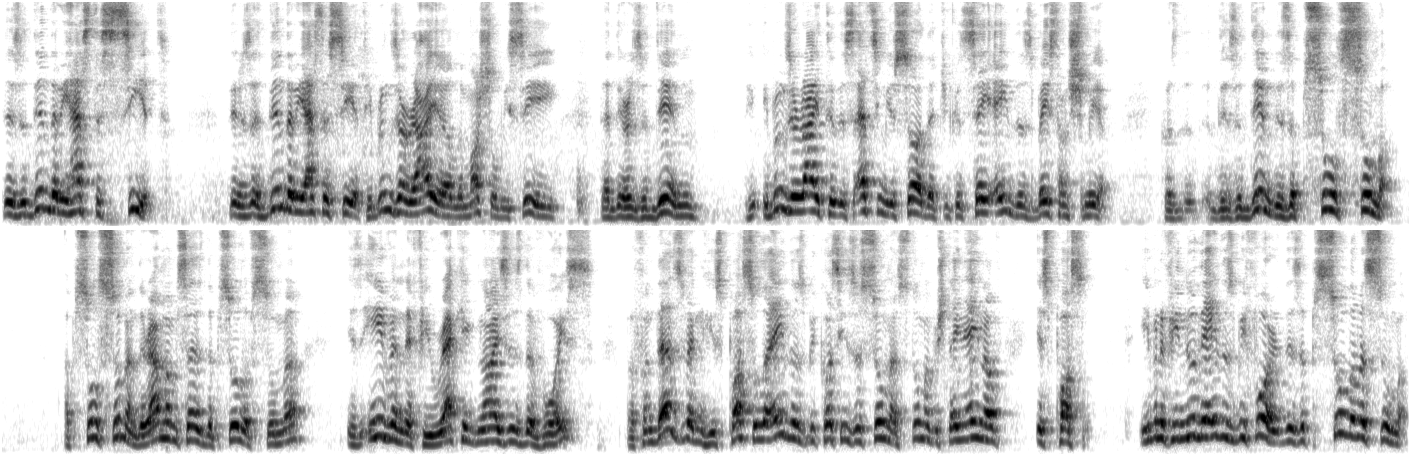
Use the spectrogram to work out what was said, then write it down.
there's a din that he has to see it. There's a din that he has to see it. He brings a raya, Lemashal, we see that there's a din, he, brings a right to this etzim you saw that you could say Eidos based on Shmir. Because the, there's a din, there's a psul summa. A psul summa, the Rambam says the psul of summa is even if he recognizes the voice, but from deswegen he's possible edus because he's a summa. Stuma b'shtein einov is possible. Even if he knew the edus before, there's a psul of a summa.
